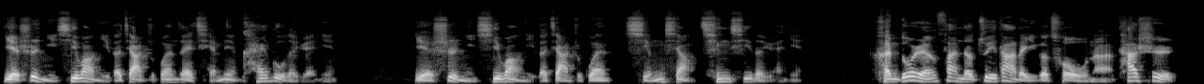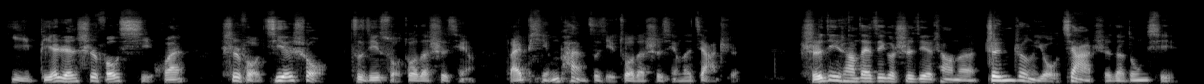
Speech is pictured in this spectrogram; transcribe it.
也是你希望你的价值观在前面开路的原因，也是你希望你的价值观形象清晰的原因。很多人犯的最大的一个错误呢，他是以别人是否喜欢、是否接受自己所做的事情来评判自己做的事情的价值。实际上，在这个世界上呢，真正有价值的东西，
